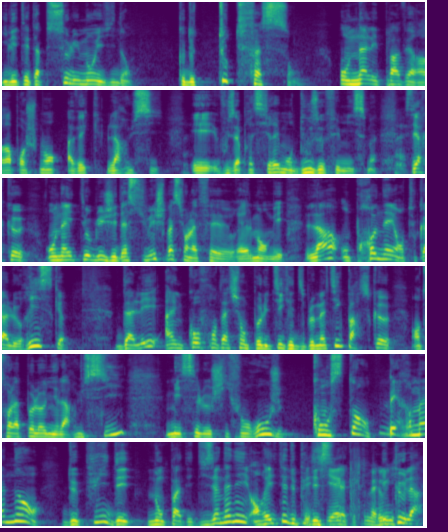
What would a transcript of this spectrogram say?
il était absolument évident que de toute façon, on n'allait pas vers un rapprochement avec la Russie. Et vous apprécierez mon doux euphémisme. C'est-à-dire qu'on a été obligé d'assumer, je ne sais pas si on l'a fait réellement, mais là, on prenait en tout cas le risque d'aller à une confrontation politique et diplomatique parce que entre la Pologne et la Russie, mais c'est le chiffon rouge constant, hmm. permanent, depuis des, non pas des dizaines d'années, en réalité depuis des, siècles. Et, que la,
